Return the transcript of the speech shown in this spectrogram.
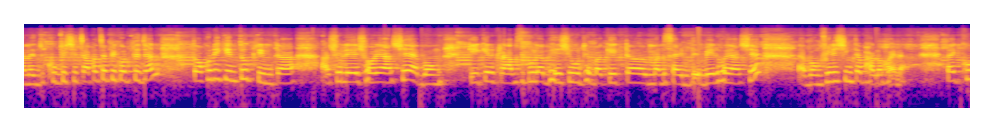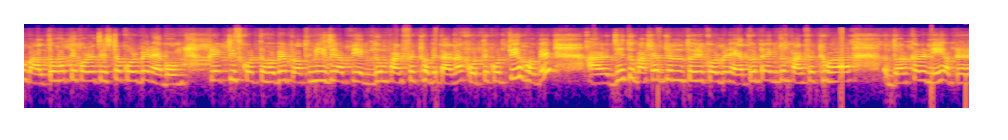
মানে খুব বেশি চাপাচাপি করতে যান, তখনই কিন্তু ক্রিমটা আসলে সরে আসে এবং কেকের ক্রাফসগুলো ভেসে উঠে বা কেকটা মানে সাইড দিয়ে বের হয়ে আসে এবং ফিনিশিংটা ভালো হয় না। তাই খুব আলতো হাতে করার চেষ্টা করবেন এবং প্র্যাকটিস করতে হবে। প্রথমেই যে আপনি একদম পারফেক্ট হবে তা না, করতে করতেই হবে। আর যেহেতু বাসার জন্য তৈরি করবেন, এতটা একদম পারফেক্ট হওয়া দরকার নেই। আপনার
